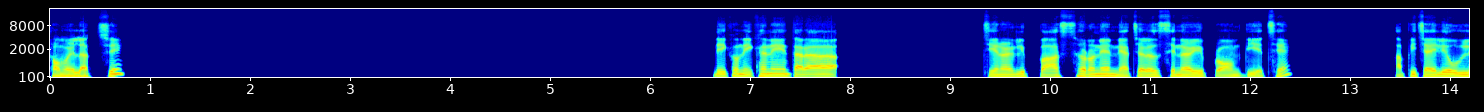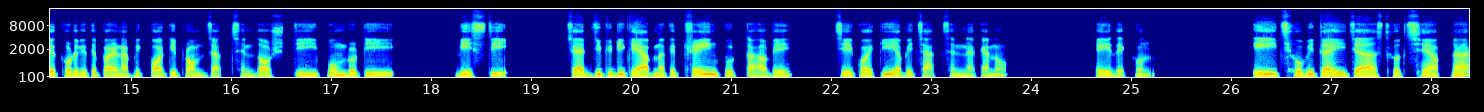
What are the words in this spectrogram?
সময় লাগছে। দেখুন, এখানে তারা জেনারেলি পাঁচ ধরনের ন্যাচারাল সিনারি প্রম দিয়েছে। আপনি চাইলে উল্লেখ করে দিতে পারেন আপনি কয়টি প্রম চাচ্ছেন, দশটি, পনেরোটি, বিশটি। চ্যাট জিপিটিকে আপনাকে ট্রেন করতে হবে যে কয়টি আপনি চাচ্ছেন না কেন। এই দেখুন, এই ছবিটাই জাস্ট হচ্ছে আপনার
